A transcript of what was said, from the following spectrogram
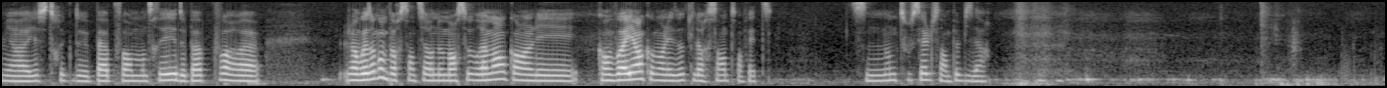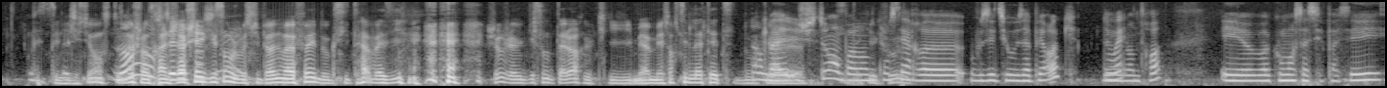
il y, a ce truc de pas pouvoir montrer, de pas pouvoir... euh, J'ai l'impression qu'on peut ressentir nos morceaux vraiment qu'en les... qu'en voyant comment les autres le ressentent, en fait. Sinon, tout seul, c'est un peu bizarre. C'était une question. c'était- Non, je suis en train de chercher une question. enchaîner. Je me suis perdu ma feuille, donc si t'as, vas-y. je sais que j'avais une question tout à l'heure qui m'est m'est sortie de la tête. Donc, Non, bah, euh, justement, en parlant de concert, euh, vous étiez aux Apéroc Ouais. 2023. Et euh, bah, comment ça s'est passé?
